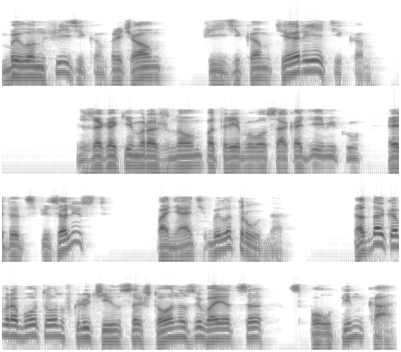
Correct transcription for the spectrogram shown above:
Был он физиком, причем физиком-теоретиком. За каким рожном потребовался академику этот специалист, понять было трудно. Однако в работу он включился, что называется, с полпинка.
